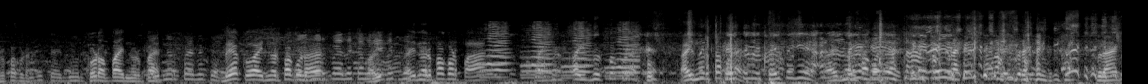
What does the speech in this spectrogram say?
ರೂಪಾಯಿ ಕೊಡು. ಕೊಡಪ್ಪ ಐನೂರು ರೂಪಾಯಿ. ಬೇಕು ಐದುನೂರು ರೂಪಾಯಿ ಕೊಡು. ಐದುನೂರು ರೂಪಾಯಿ ಕೊಡಪ್ಪ. ಐದುನೂರು ರೂಪಾಯಿ ಕೊಡು. ಐದುನೂರು ರೂಪಾಯಿ ಕೊಡು. ಕೈ ತೆಗಿ ರೂಪಾಯಿ. Frank.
